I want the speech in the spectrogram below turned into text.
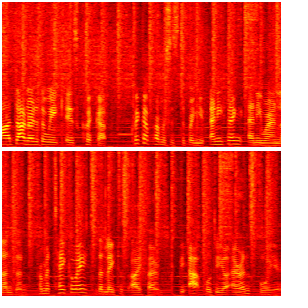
Our download of the week is Quiqup, Quiqup promises to bring you anything, anywhere in London, from a takeaway to the latest iPhone. The app will do your errands for you.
